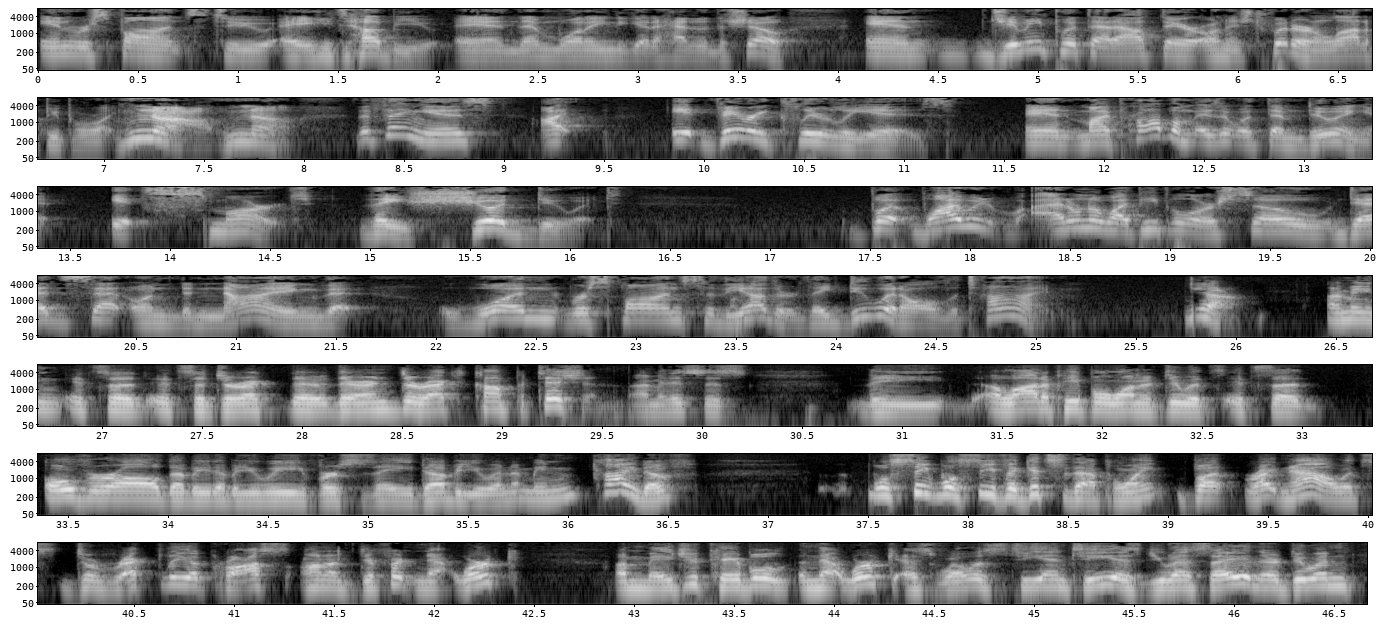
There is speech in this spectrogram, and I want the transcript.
in response to AEW and them wanting to get ahead of the show. And Jimmy put that out there on his Twitter, and a lot of people were like, "No, no." The thing is, I it very clearly is. And my problem isn't with them doing it. It's smart. They should do it. But why would I don't know why people are so dead set on denying that one responds to the other. They do it all the time. Yeah, I mean it's a it's a direct they're they're in direct competition. I mean this is the a lot of people want to do it's it's a overall WWE versus AEW, and I mean kind of. We'll see. We'll see if it gets to that point. But right now, it's directly across on a different network, a major cable network, as well as TNT as USA, and they're doing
